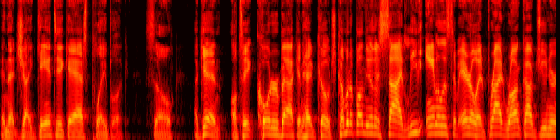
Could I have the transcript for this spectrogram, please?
in that gigantic ass playbook. So, again, I'll take quarterback and head coach. Coming up on the other side, lead analyst of Arrowhead Pride, Ron Kopp Jr.,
